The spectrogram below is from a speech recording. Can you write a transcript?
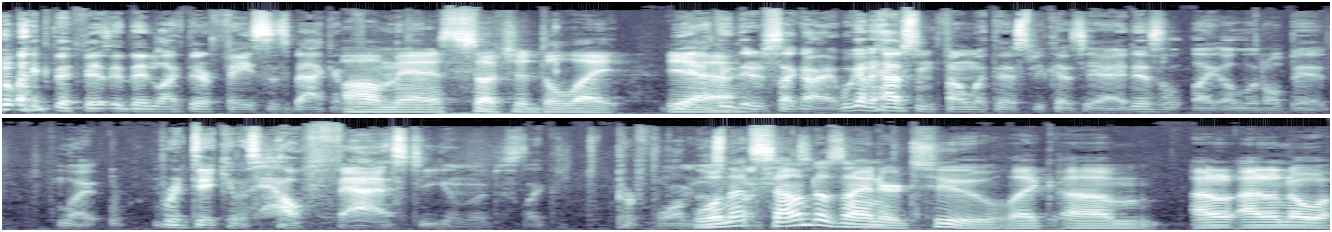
like the and then like their faces back and forth. Oh man, it's such a delight. Yeah, I think they're just like, all right, we're gonna have some fun with this because yeah, it is like a little bit like ridiculous how fast you can just like perform. Well, and that sound designer too. Like, um, I don't, I don't know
